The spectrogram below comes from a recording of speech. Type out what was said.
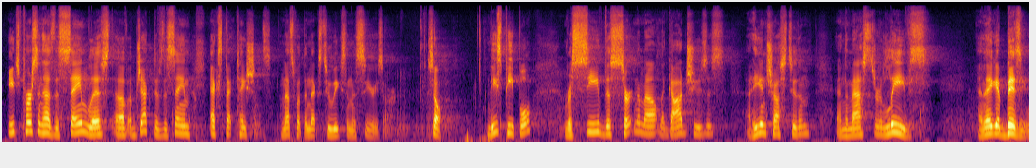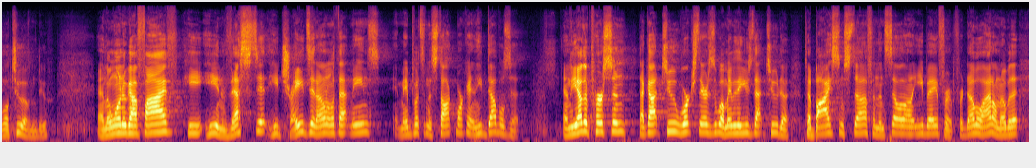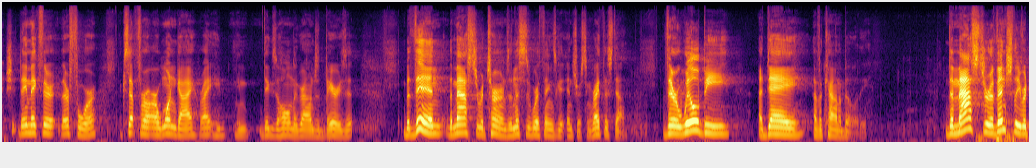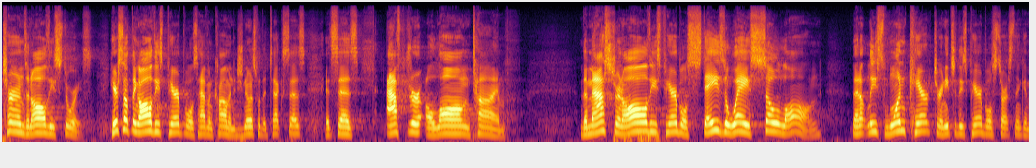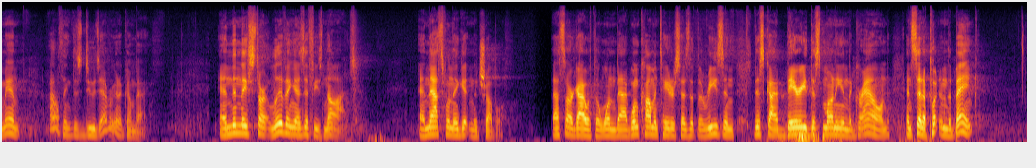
Each person has the same list of objectives, the same expectations. And that's what the next two weeks in this series are. So, these people receive this certain amount that God chooses, that He entrusts to them, and the master leaves. And they get busy. Well, two of them do. And the one who got five, he, he invests it, he trades it. I don't know what that means maybe puts in the stock market and he doubles it. And the other person that got two works theirs as well. Maybe they use that too to, to buy some stuff and then sell it on eBay for, for double. I don't know, but they make their, their four, except for our one guy, right? He, he digs a hole in the ground, just buries it. But then the master returns, and this is where things get interesting. Write this down. There will be a day of accountability. The master eventually returns in all these stories. Here's something all these parables have in common. Did you notice what the text says? It says, after a long time. The master in all these parables stays away so long that at least one character in each of these parables starts thinking, man, I don't think this dude's ever going to come back. And then they start living as if he's not. And that's when they get into trouble. That's our guy with the one bag. One commentator says that the reason this guy buried this money in the ground instead of putting it in the bank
